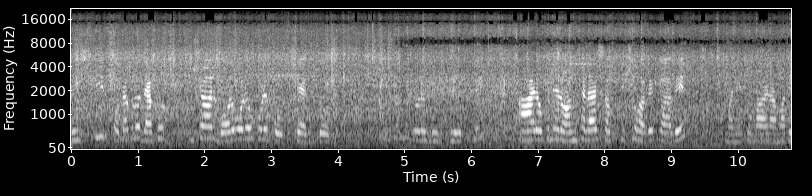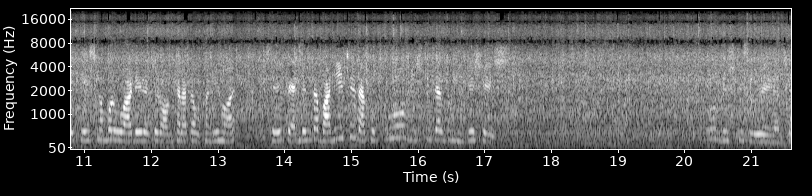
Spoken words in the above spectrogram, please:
বৃষ্টির ফোঁটাগুলো দেখো, বিশাল বড় বড় করে পড়ছে একদম। প্রচণ্ড জোরে বৃষ্টি হচ্ছে। আর ওখানে রং খেলা সব কিছু হবে ক্লাবে। মানে তোমার আমাদের তেইশ নম্বর ওয়ার্ডের হচ্ছে রং খেলাটা ওখানেই হয়। সেই প্যান্ডেলটা বানিয়েছে, দেখো পুরো বৃষ্টিটা একদম ভিজে শেষ। পুরো বৃষ্টি শুরু হয়ে গেছে।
